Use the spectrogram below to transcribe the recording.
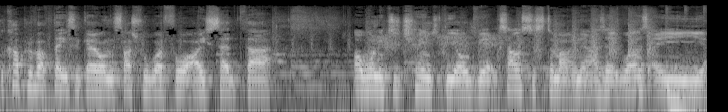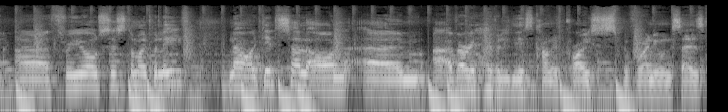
a couple of updates ago on the slash 4x4 I said that I wanted to change the old VXL system out in it as it was a uh, three-year-old system, I believe. Now I did sell it on um, at a very heavily discounted price. Before anyone says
